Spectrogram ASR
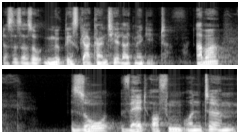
Dass es also möglichst gar kein Tierleid mehr gibt. Aber so weltoffen und ähm,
